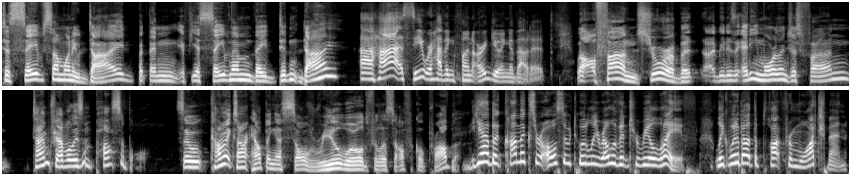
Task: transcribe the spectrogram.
to save someone who died, but then if you save them, they didn't die? Aha, see, we're having fun arguing about it. Well, fun, sure, but I mean, is it any more than just fun? Time travel isn't possible. So comics aren't helping us solve real world philosophical problems. Yeah, but comics are also totally relevant to real life. Like, what about the plot from Watchmen,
